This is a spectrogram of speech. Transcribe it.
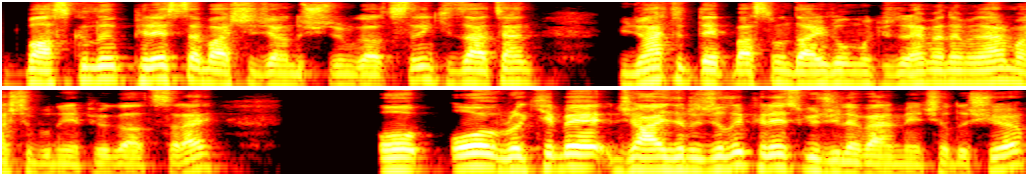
baskılı presle başlayacağını düşünüyorum Galatasaray'ın ki zaten United deplasmanı dahil olmak üzere hemen hemen her maçta bunu yapıyor Galatasaray. O, o rakibe caydırıcılığı pres gücüyle vermeye çalışıyor.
